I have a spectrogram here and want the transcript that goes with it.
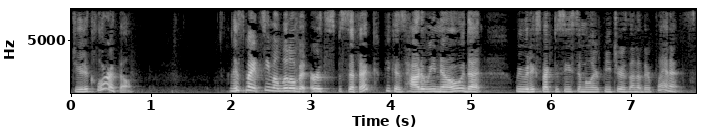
due to chlorophyll. This might seem a little bit Earth specific, because how do we know that we would expect to see similar features on other planets?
